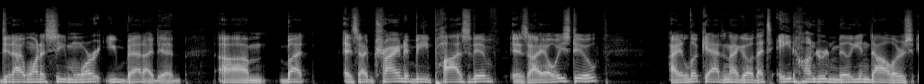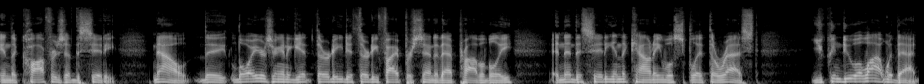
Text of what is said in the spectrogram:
Did I want to see more? You bet I did. Um, but as I'm trying to be positive, as I always do, I look at it and I go, that's $800 million in the coffers of the city. Now, the lawyers are going to get 30 to 35% of that probably, and then the city and the county will split the rest. You can do a lot with that.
